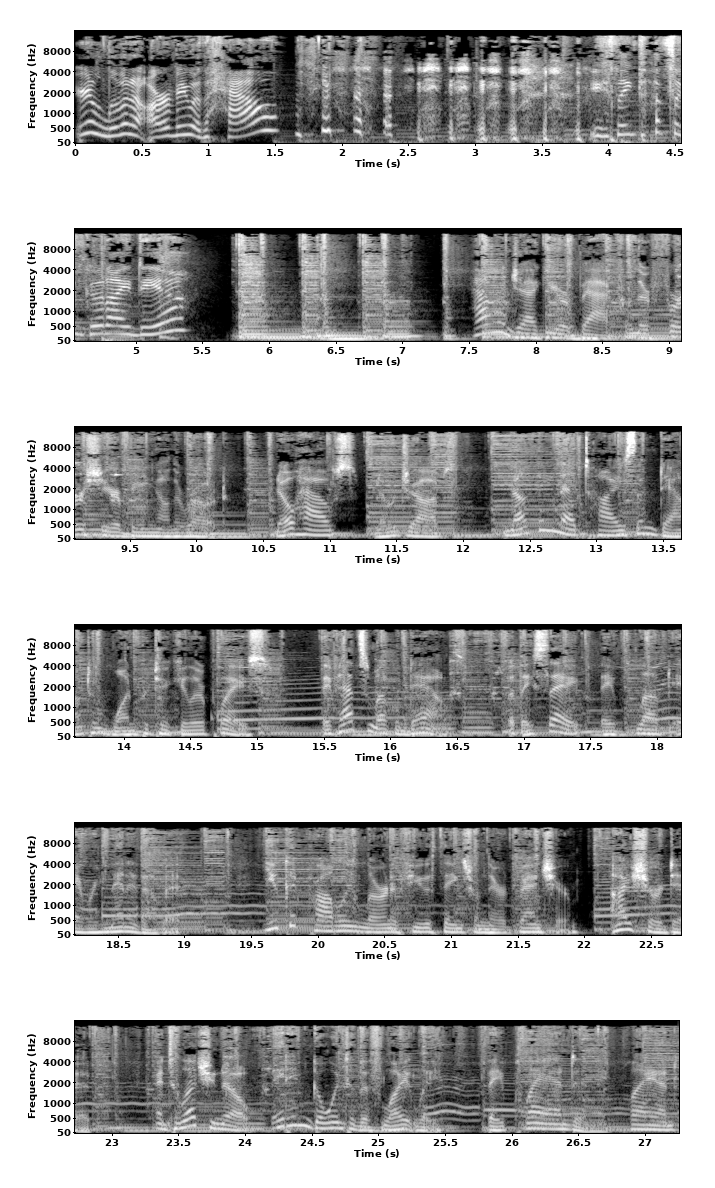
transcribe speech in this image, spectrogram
you're going to live in an RV with Hal? you think that's a good idea? Hal and Jackie are back from their first year being on the road. No house, no jobs, nothing that ties them down to one particular place. They've had some up and downs, but they say they've loved every minute of it. You could probably learn a few things from their adventure. I sure did. And to let you know, they didn't go into this lightly. They planned and they planned,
